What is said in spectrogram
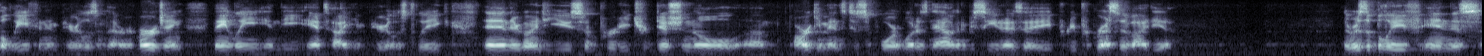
belief in imperialism that are emerging, mainly in the Anti Imperialist League. And they're going to use some pretty traditional arguments to support what is now going to be seen as a pretty progressive idea. There is a belief in this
